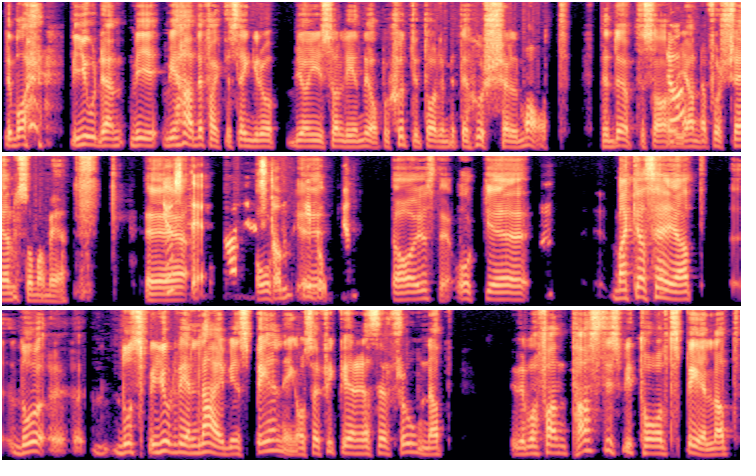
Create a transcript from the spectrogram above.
det var, vi, gjorde en, vi, vi hade faktiskt en grupp, Björn Jonsson Lind och jag, på 70-talet som hette Hörselmat. Det döptes av ja. Janne Forsell som var med. Just det, jag har läst i boken. Ja, just det. Och eh, man kan säga att då, då gjorde vi en liveinspelning och så fick vi en recension att det var fantastiskt vitalt spelat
